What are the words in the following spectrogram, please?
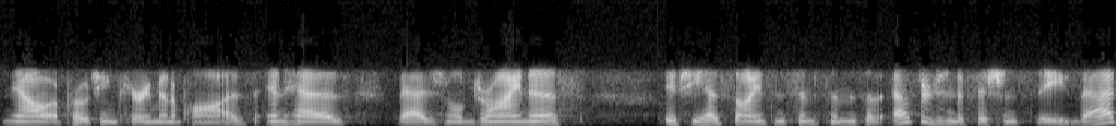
now approaching perimenopause and has vaginal dryness, if she has signs and symptoms of estrogen deficiency, that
